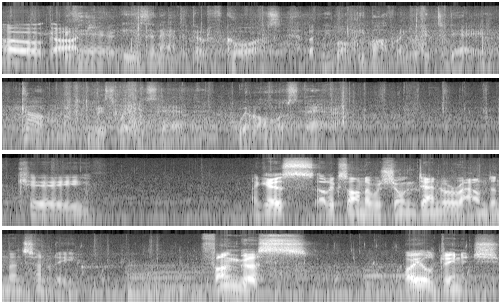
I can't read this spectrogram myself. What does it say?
Oh god. There is an antidote, of course, but we won't be bothering with it today. Come, this way instead. We're almost there. Okay. I guess Alexander was showing Daniel around and then suddenly... Fungus! Oil drainage.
